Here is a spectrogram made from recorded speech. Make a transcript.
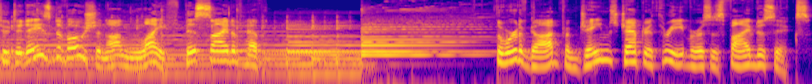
to today's devotion on life this side of heaven. The Word of God from James chapter 3 verses 5 to 6.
